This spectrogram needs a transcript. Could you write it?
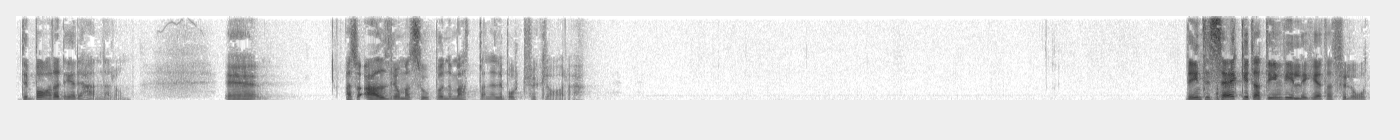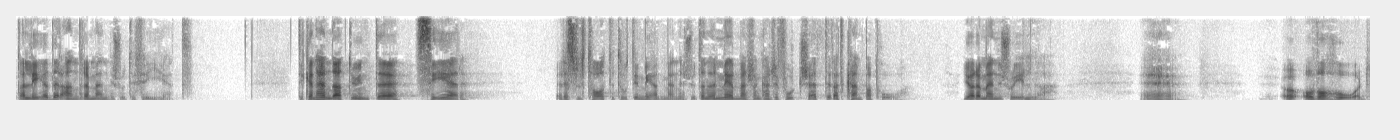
Det är bara det det handlar om. Eh, alltså aldrig om att sopa under mattan eller bortförklara. Det är inte säkert att din villighet att förlåta leder andra människor till frihet. Det kan hända att du inte ser resultatet hos din medmänniska utan den medmänniskan kanske fortsätter att klampa på, göra människor illa eh, och, och vara hård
